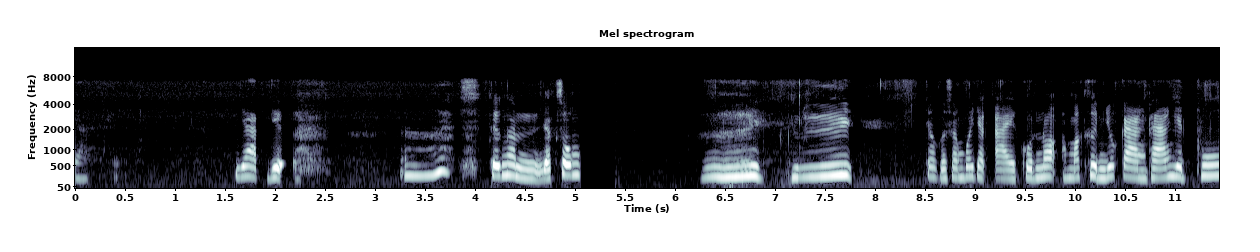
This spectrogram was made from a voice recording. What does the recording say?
ญาติญาติเยอะเออถึงงันอยากส่งเฮ้ยเฮ้ยเจ้าก็สังบ่อยากอายคนเนาะมาขึ้นอยู่กลางทางเห็ดผู้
